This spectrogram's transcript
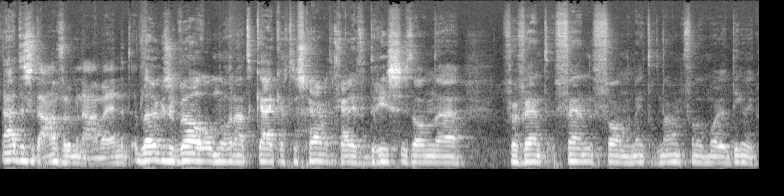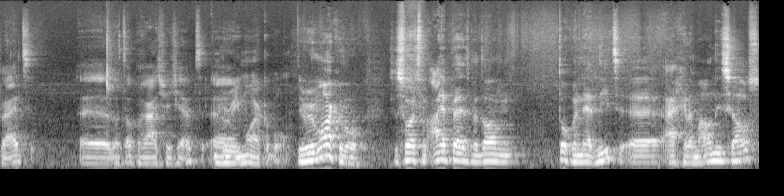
Ja, het is het aanvullen met name. En het, het leuke is ook wel om nog naar te kijken achter de schermen te geven. Dries is dan uh, vervent fan van, ik toch naam van het mooie ding weer kwijt. Uh, dat apparaatje wat je hebt. Uh, Remarkable. De Remarkable. Het is een soort van iPad, maar dan toch maar net niet. Uh, eigenlijk helemaal niet zelfs.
